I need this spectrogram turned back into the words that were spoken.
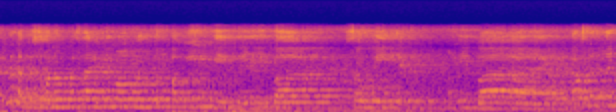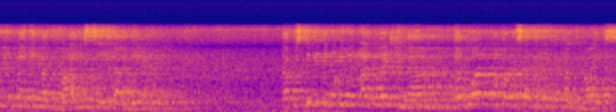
Alam na, gusto ko nang basahin mga kwentong pag-ibig na iba sa way, ang iba ay, tapos nandun yung advice sa ilalim. Tapos tinitingnan ko yung advice niya, nagawa naman ako ng sarili kong advice.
